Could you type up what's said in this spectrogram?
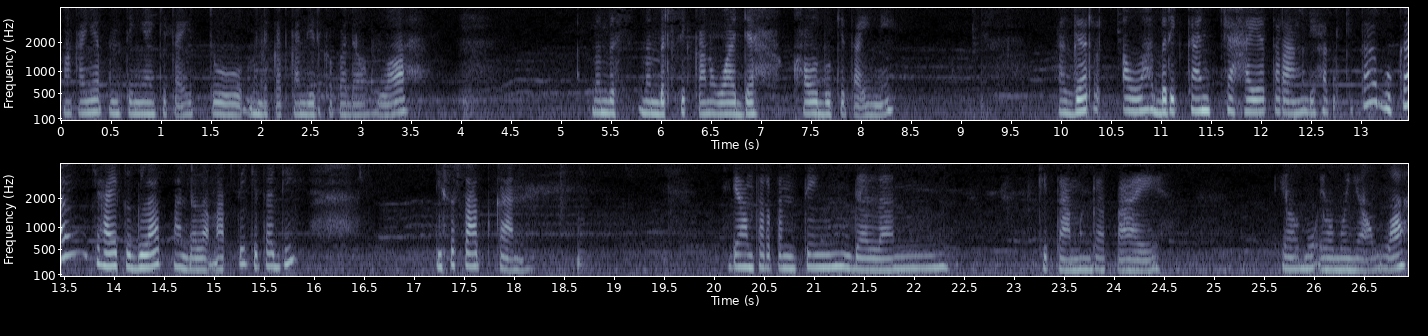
makanya pentingnya kita itu mendekatkan diri kepada Allah membersihkan wadah kalbu kita ini agar Allah berikan cahaya terang di hati kita bukan cahaya kegelapan dalam arti kita di disesatkan. Yang terpenting dalam kita menggapai ilmu-ilmunya Allah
